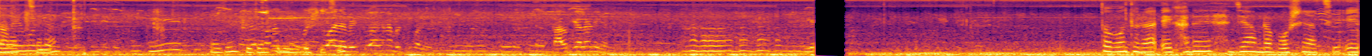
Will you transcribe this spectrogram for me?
যাচ্ছে না। এই যে নিয়ে বসেছি। তো বন্ধুরা, এখানে যে আমরা বসে আছি, এই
